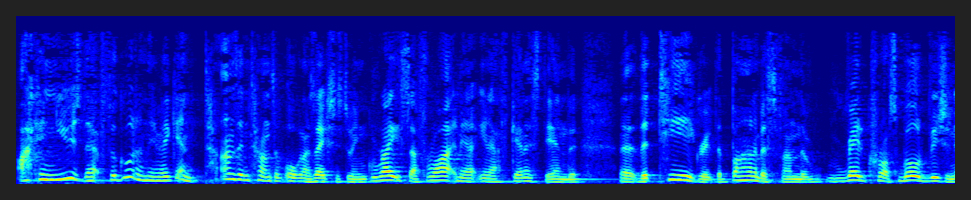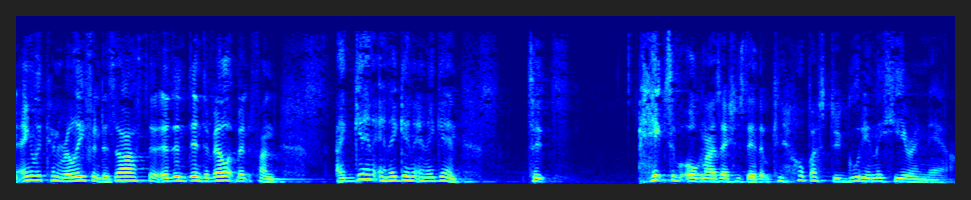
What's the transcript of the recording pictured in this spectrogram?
I can use that for good. And there are again tons and tons of organisations doing great stuff right now in Afghanistan. The, uh, the Tear Group, the Barnabas Fund, the Red Cross, World Vision, Anglican Relief and Disaster uh, and Development Fund, again and again and again, to heaps of organisations there that can help us do good in the here and now.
